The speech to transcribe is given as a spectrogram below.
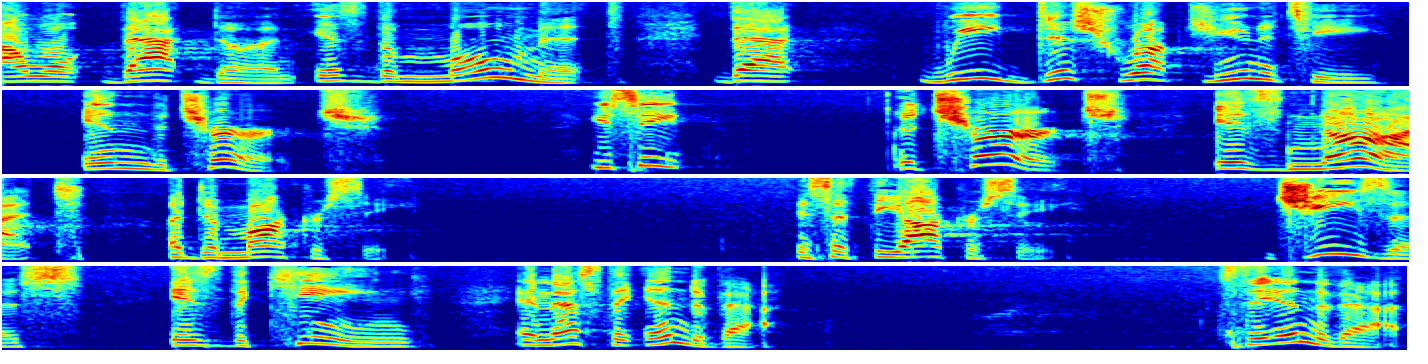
I want that done, is the moment that we disrupt unity in the church. You see, the church is not a democracy. It's a theocracy. Jesus is the king, and that's the end of that. It's the end of that.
